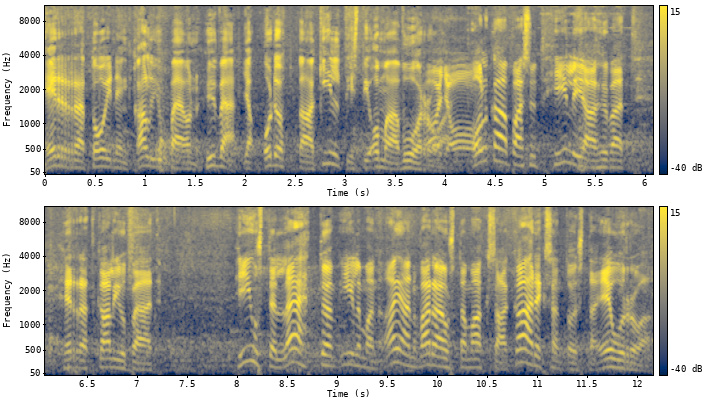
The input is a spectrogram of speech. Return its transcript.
Herra toinen kaljupää on hyvä ja odottaa kiltisti omaa vuoroa. No joo. Olkaapas nyt hiljaa, hyvät herrat kaljupäät. Hiusten lähtö ilman ajan varausta maksaa 18 euroa.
